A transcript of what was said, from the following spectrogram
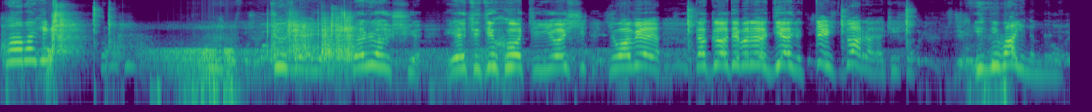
Помоги! Чё я, я, короче, если ты хочешь, не уверен, так а ты мне 10 тысяч долларов, чисто. Издевание нам надо.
